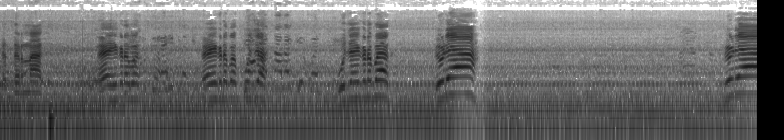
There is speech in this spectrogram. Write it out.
खतरनाक ए इकडे बघ ए ikut बघ Puja. Puja, ikut बघ पिवड्या पिवड्या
